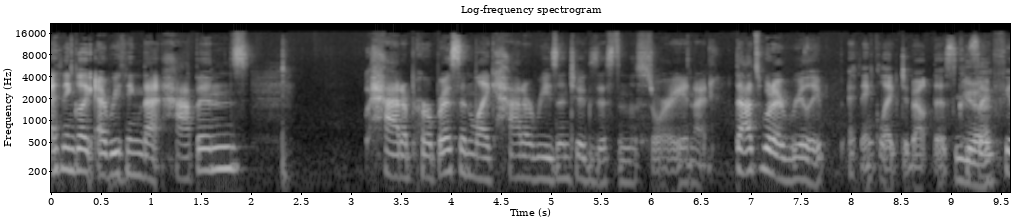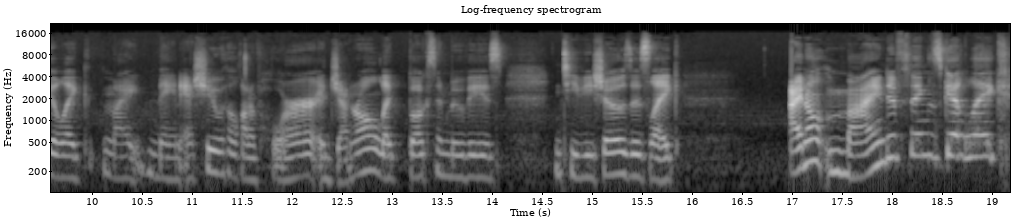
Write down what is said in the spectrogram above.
I think like everything that happens had a purpose and like had a reason to exist in the story and I that's what I really I think liked about this because Yeah. I feel like my main issue with a lot of horror in general like books and movies and TV shows is like I don't mind if things get like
